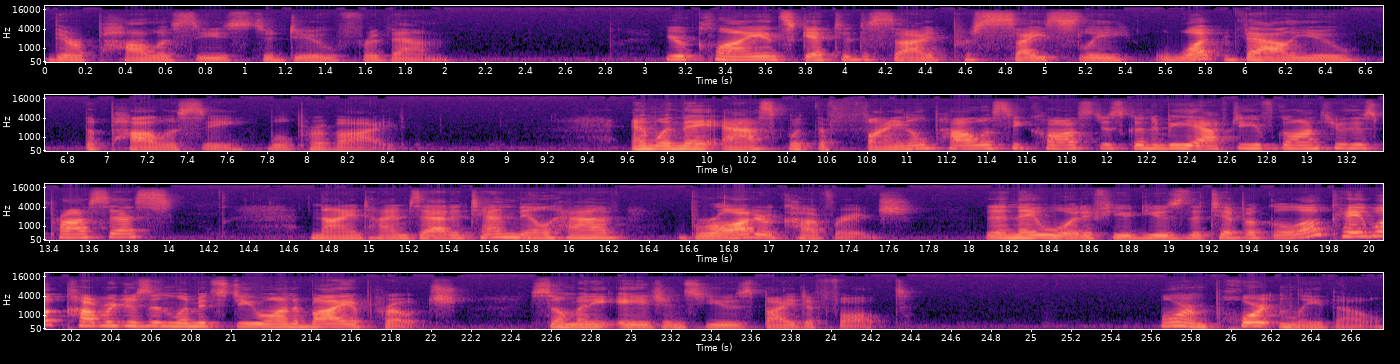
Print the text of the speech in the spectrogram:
their policies to do for them. Your clients get to decide precisely what value the policy will provide. And when they ask what the final policy cost is going to be after you've gone through this process, nine times out of 10, they'll have broader coverage than they would if you'd use the typical, okay, what coverages and limits do you want to buy approach so many agents use by default. More importantly, though,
